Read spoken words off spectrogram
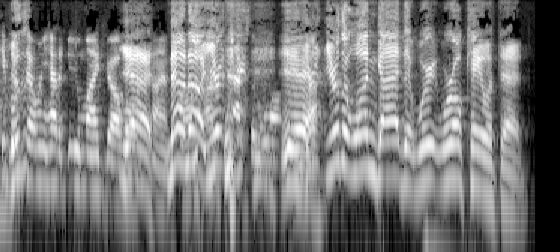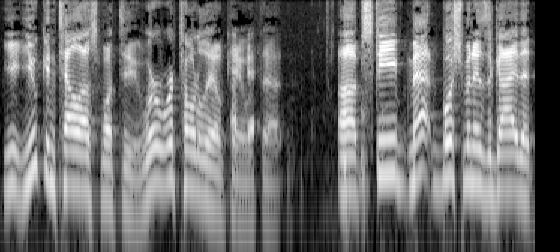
People the, tell me how to do my job yeah, all the time. No, so no, I'm, you're, I'm yeah. You're, you're, the one guy that we're, we're okay with that. You, you can tell us what to do. We're, we're totally okay, okay. with that. Uh, Steve, Matt Bushman is the guy that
